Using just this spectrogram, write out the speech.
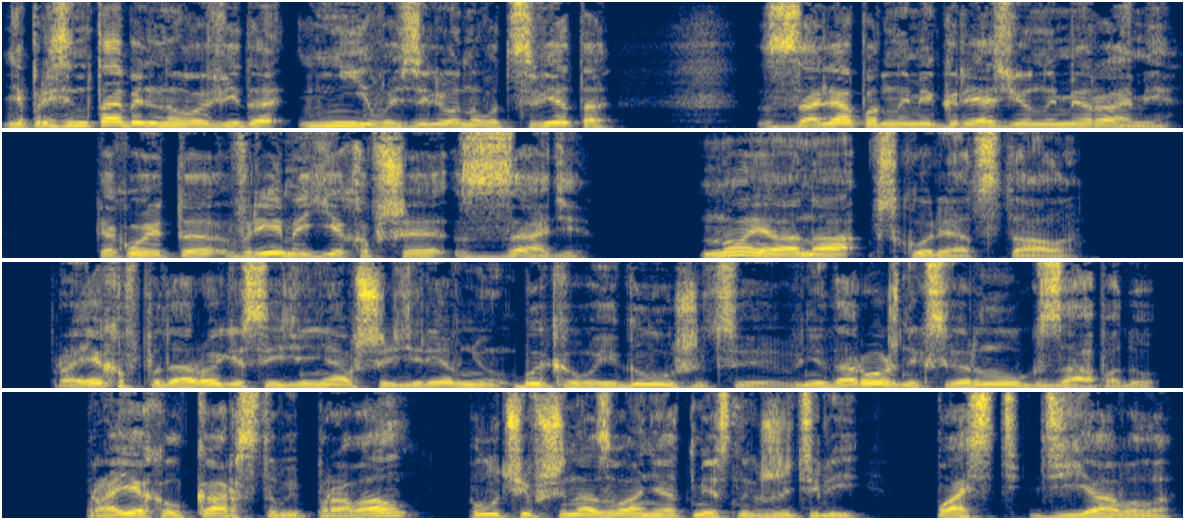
непрезентабельного вида Нива зеленого цвета с заляпанными грязью номерами – какое-то время ехавшая сзади. Но и она вскоре отстала. Проехав по дороге, соединявшей деревню Быково и Глушицы, внедорожник свернул к западу. Проехал карстовый провал, получивший название от местных жителей «Пасть дьявола».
